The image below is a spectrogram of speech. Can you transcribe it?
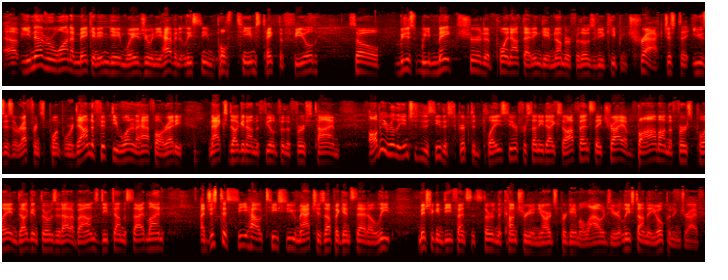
Uh, you never want to make an in-game wager when you haven't at least seen both teams take the field. So we just we make sure to point out that in-game number for those of you keeping track, just to use as a reference point. But we're down to 51 and a half already. Max Duggan on the field for the first time. I'll be really interested to see the scripted plays here for Sonny Dykes offense. They try a bomb on the first play, and Duggan throws it out of bounds deep down the sideline. Uh, just to see how TCU matches up against that elite Michigan defense that's third in the country in yards per game allowed here, at least on the opening drive.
